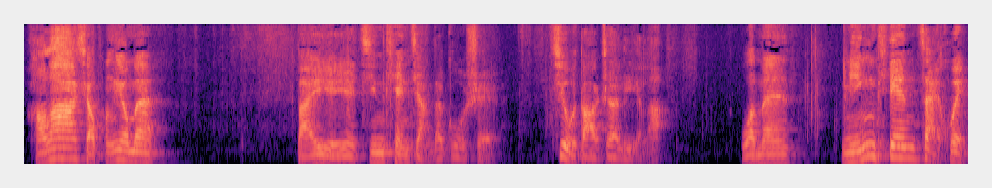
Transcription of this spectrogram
好啦，小朋友们，白爷爷今天讲的故事就到这里了，我们。明天再会。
